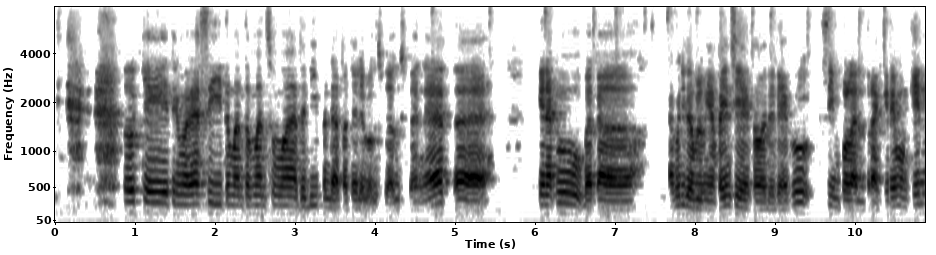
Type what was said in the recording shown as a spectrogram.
Oke, terima kasih teman-teman semua. Tadi pendapatnya udah bagus-bagus banget. Eh, mungkin aku bakal, aku juga belum nyampain sih ya. Kalau dari aku, kesimpulan terakhirnya mungkin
